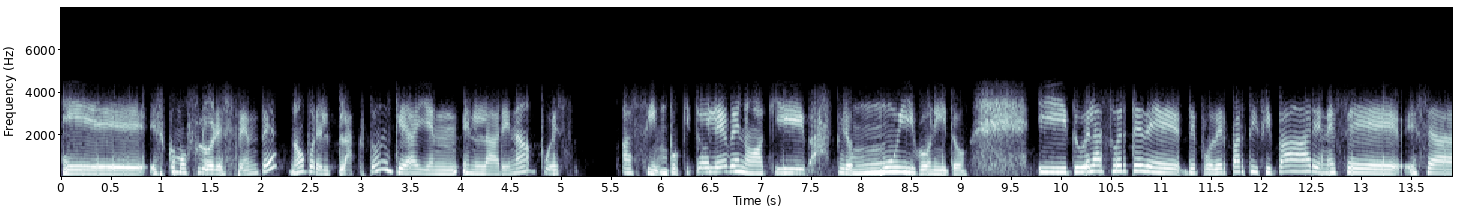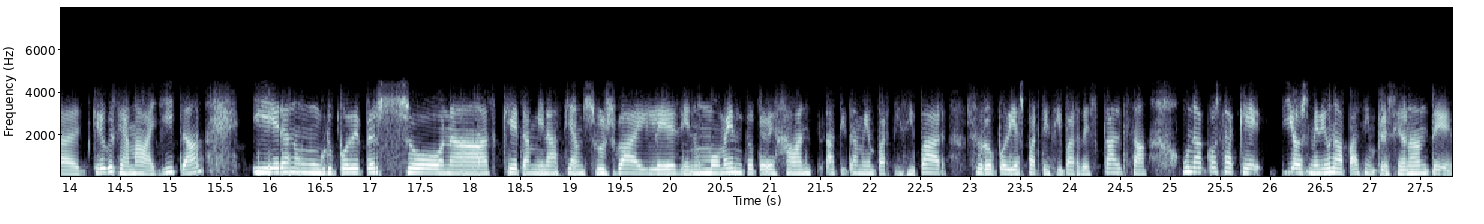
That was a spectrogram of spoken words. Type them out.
eh, es como fluorescente, ¿no? Por el plancton que hay en, en la arena, pues así, un poquito leve, no aquí, ah, pero muy bonito. Y tuve la suerte de, de poder participar en ese, esa, creo que se llamaba Gita, y eran un grupo de personas que también hacían sus bailes y en un momento te dejaban a ti también participar, solo podías participar descalza. Una cosa que Dios me dio una paz impresionante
